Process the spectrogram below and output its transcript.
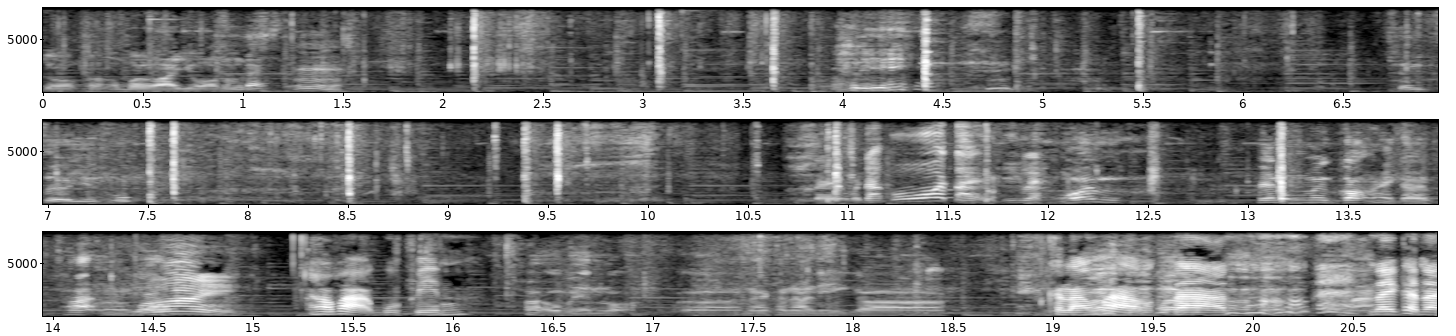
หยอกก็บริวารหยอกกันได้เอออันนี้เซนเซอร์ยูทูบแต่มาจักโอ้แต่จริงเลยโอ้ย เป็นมือกล้องให้กับพระมันกว่าโอ้ยเฮาผ่ากูเป็นพระโอเว่นบอกเอ่อในขณะนี้ก็กำลังผ่าบักตาล ในขณะ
